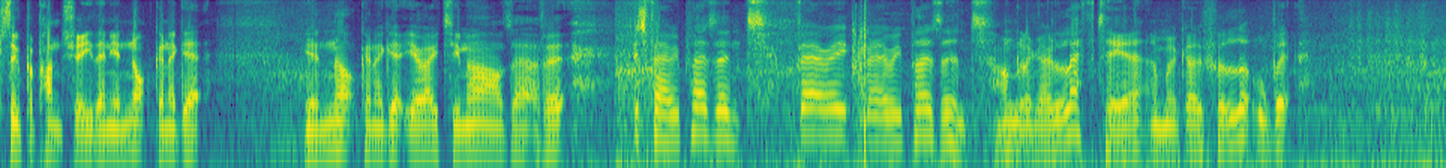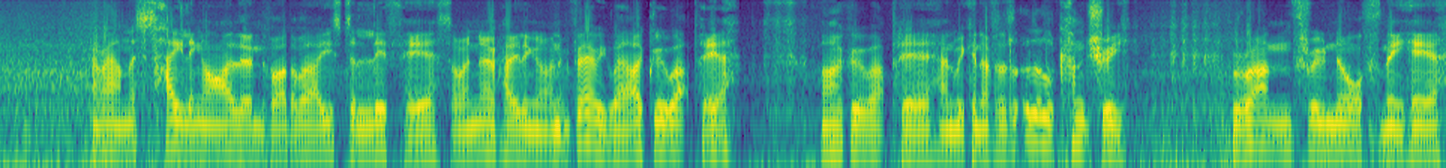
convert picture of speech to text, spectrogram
super punchy then you're not going to get you're not going to get your 80 miles out of it. It's very pleasant very very pleasant. I'm going to go left here and we'll go for a little bit around this Hayling Island by the way. I used to live here so I know Hayling Island very well. I grew up here. I grew up here and we can have a little country run through Northney here.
